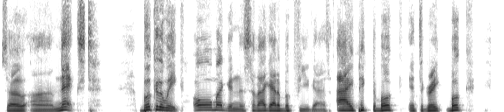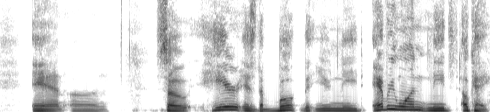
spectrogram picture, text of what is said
So um, next book of the week. Oh my goodness, have I got a book for you guys? I picked the book. It's a great book, and um, so here is the book that you need. Everyone needs. Okay,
